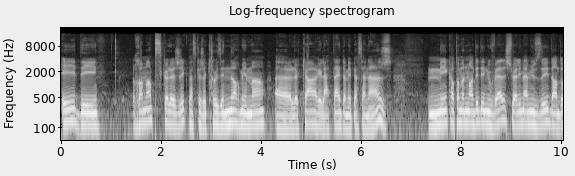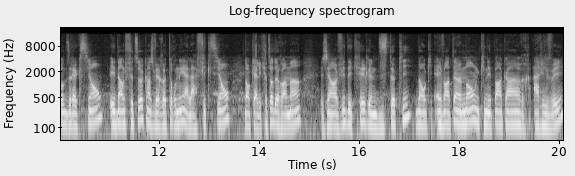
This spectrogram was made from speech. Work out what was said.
et des romans psychologiques parce que je creuse énormément euh, le cœur et la tête de mes personnages. Mais quand on m'a demandé des nouvelles, je suis allé m'amuser dans d'autres directions. Et dans le futur, quand je vais retourner à la fiction, donc à l'écriture de romans, j'ai envie d'écrire une dystopie, donc inventer un monde qui n'est pas encore arrivé,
